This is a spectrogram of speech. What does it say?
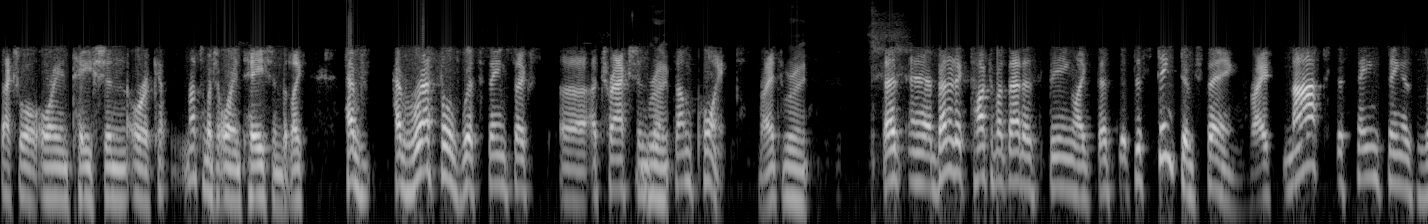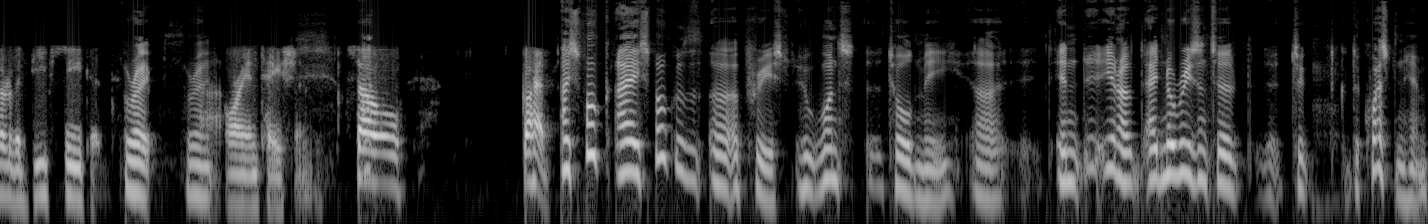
sexual orientation, or not so much orientation, but like have have wrestled with same-sex uh, attractions Right. at some point, right? right. That uh, Benedict talked about that as being like that's a distinctive thing, right? Not the same thing as sort of a deep-seated Right, right. uh, orientation. So, go ahead. I spoke. I spoke with uh, a priest who once uh, told me, uh, and you know, I had no reason to to to question him,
